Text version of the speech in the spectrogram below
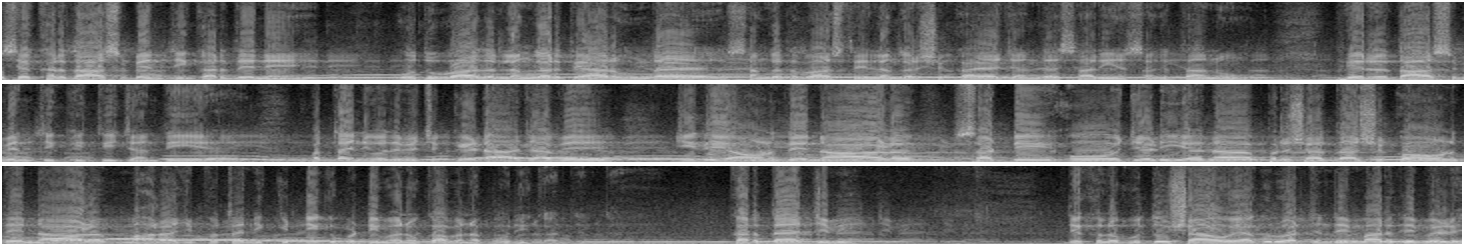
ਸਿੱਖ ਅਰਦਾਸ ਬੇਨਤੀ ਕਰਦੇ ਨੇ ਉਦੋਂ ਬਾਅਦ ਲੰਗਰ ਤਿਆਰ ਹੁੰਦਾ ਹੈ, ਸੰਗਤ ਵਾਸਤੇ ਲੰਗਰ ਛਕਾਇਆ ਜਾਂਦਾ ਸਾਰੀਆਂ ਸੰਗਤਾਂ ਨੂੰ। ਫਿਰ ਅਰਦਾਸ ਬੇਨਤੀ ਕੀਤੀ ਜਾਂਦੀ ਹੈ ਪਤਾ ਹੀ ਨਹੀਂ ਉਹਦੇ ਵਿੱਚ ਕਿਹੜਾ ਆ ਜਾਵੇ, ਜਿਹਦੇ ਆਉਣ ਦੇ ਨਾਲ ਸਾਡੀ ਉਹ ਜਿਹੜੀ ਹੈ ਨਾ ਪ੍ਰਸ਼ਾਦਾ ਛਕਾਉਣ ਦੇ ਨਾਲ ਮਹਾਰਾਜ ਪਤਾ ਨਹੀਂ ਕਿੱਡੀ ਕੁ ਵੱਡੀ ਮਨੋਕਾਮਨਾ ਪੂਰੀ ਕਰ ਦਿੰਦਾ ਹੈ। ਕਰਦਾ ਅੱਜ ਵੀ। ਦੇਖ ਲਓ, ਬੁੱਧੂ ਸ਼ਾਹ ਹੋਇਆ ਗੁਰੂ ਅਰਜਨ ਦੇਵ ਮਹਾਰਾਜ ਦੇ ਵੇਲੇ।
